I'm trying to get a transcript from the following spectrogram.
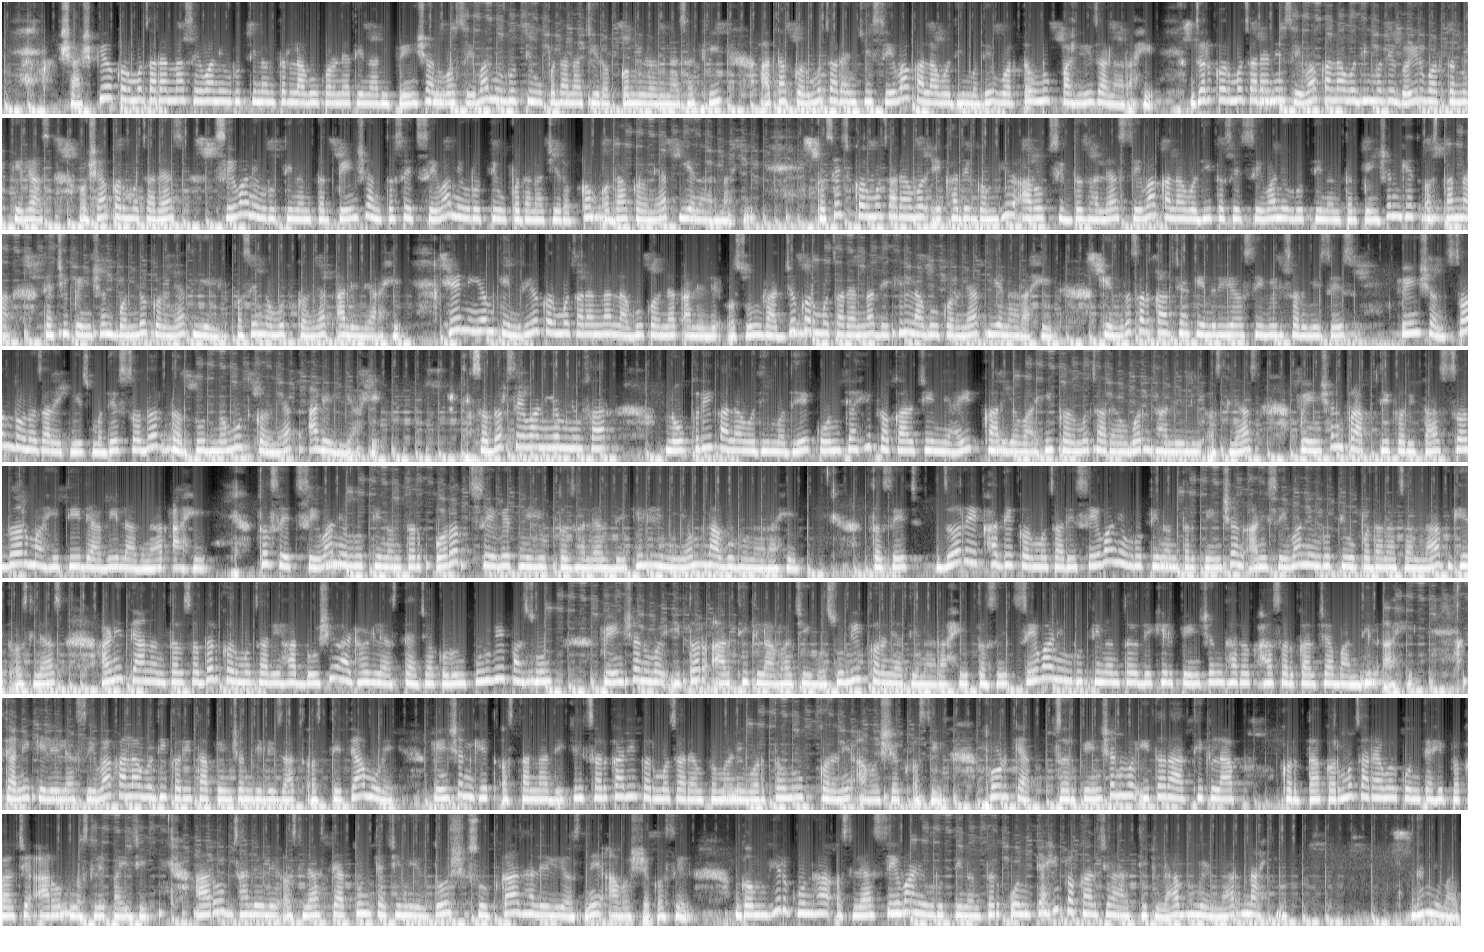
शासकीय कर्मचाऱ्यांना सेवानिवृत्तीनंतर लागू करण्यात येणारी पेन्शन व सेवानिवृत्ती उपदानाची रक्कम मिळविण्यासाठी आता कर्मचाऱ्यांची सेवा कालावधीमध्ये वर्तवणूक पाहिली जाणार आहे. जर कर्मचाऱ्याने सेवा कालावधीमध्ये गैरवर्तणूक केल्यास अशा कर्मचाऱ्यास सेवानिवृत्तीनंतर पेन्शन तसेच सेवानिवृत्ती उपदानाची रक्कम अदा करण्यात येणार नाही. तसेच कर्मचाऱ्यावर एखादे गंभीर आरोप सिद्ध झाल्यास सेवा कालावधी तसेच सेवानिवृत्तीनंतर पेन्शन घेत असताना त्याची पेन्शन बंद करण्यात येईल असे नमूद करण्यात आलेले आहे. हे नियम केंद्रीय कर्मचाऱ्यांना लागू करण्यात आलेले असून राज्य कर्मचाऱ्यांना देखील लागू करण्यात येणार आहेत. केंद्र सरकारच्या केंद्रीय सिव्हिल सर्व्हिसेस पेन्शन सन दोन हजार एकवीसमध्ये सदर तरतूद नमूद करण्यात आलेली आहे. सदर सेवा नियमनुसार नोकरी कालावधीमध्ये कोणत्याही प्रकारची न्यायिक कार्यवाही कर्मचाऱ्यांवर झालेली असल्यास पेन्शन प्राप्तीकरिता सदर माहिती द्यावी लागणार आहे. तसेच सेवानिवृत्तीनंतर परत सेवेत नियुक्त झाल्यास देखील हे नियम लागू होणार आहेत. तसेच जर एखादे कर्मचारी सेवानिवृत्तीनंतर पेन्शन आणि सेवानिवृत्ती उपदानाचा लाभ घेत असल्यास आणि त्यानंतर सदर कर्मचारी हा दोषी आढळल्यास त्याच्याकडून पूर्वीपासून पेन्शन व इतर आर्थिक लाभाची वसुली करण्यात येणार आहे. तसेच सेवानिवृत्तीनंतर देखील पेन्शनधारक हा सरकारच्या बांधील आहे. त्याने केलेल्या सेवा कालावधीकरिता पेन्शन दिली जात असते. त्यामुळे पेन्शन घेत असताना देखील सरकारी कर्मचाऱ्यांप्रमाणे वर्तणूक करणे आवश्यक असते. असतील. थोडक्यात जर पेन्शन व इतर आर्थिक लाभ करता कर्मचाऱ्यावर कोणत्याही प्रकारचे आरोप नसले पाहिजे. आरोप झालेले असल्यास त्यातून त्याची निर्दोष सुटका झालेली असणे आवश्यक असेल. गंभीर गुन्हा असल्यास सेवानिवृत्तीनंतर कोणत्याही प्रकारचे आर्थिक लाभ मिळणार नाही. धन्यवाद.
